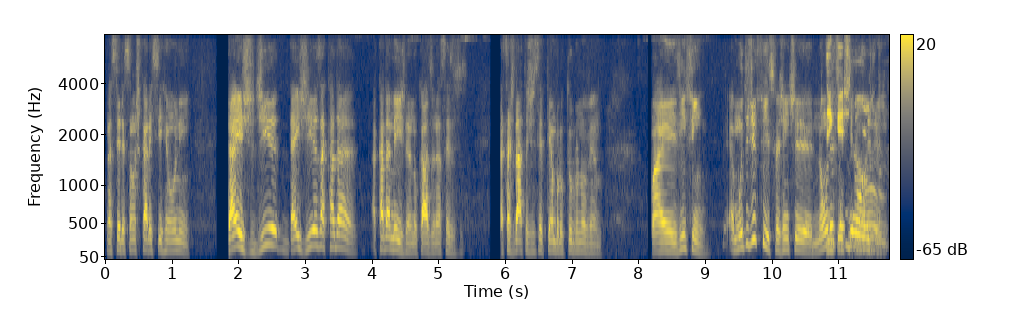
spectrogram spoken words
Na seleção os caras se reúnem 10 dias, 10 dias a cada, a cada mês, né? No caso, nessas essas datas de setembro, outubro, novembro. Mas, enfim, é muito difícil a gente não Tem questão, hoje.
